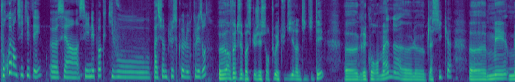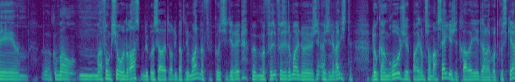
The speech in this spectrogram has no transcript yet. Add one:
Pourquoi l'Antiquité? Euh, C'est un, une époque qui vous passionne plus que, le- que les autres? En fait, c'est parce que j'ai surtout étudié l'Antiquité gréco-romaine, le classique, mais mais comment ma fonction au DRASM de conservateur du patrimoine me faisait, de moi un généraliste. Donc en gros, par exemple sur Marseille, j'ai travaillé dans la grotte Cosquer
